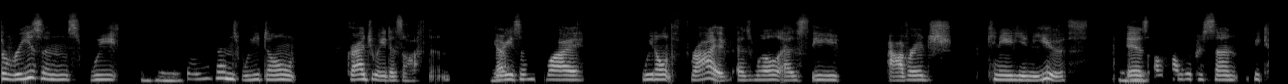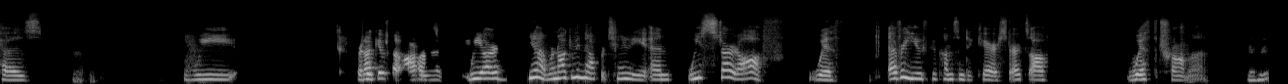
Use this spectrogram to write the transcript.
the reasons we mm-hmm. the reasons we don't graduate as often yep. the reasons why we don't thrive as well as the average canadian youth mm-hmm. is 100% because we we're not given the opportunity. We are yeah we're not given the opportunity. And we start off with every youth who comes into care starts off with trauma. Mm-hmm.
